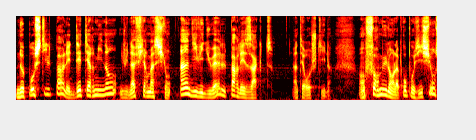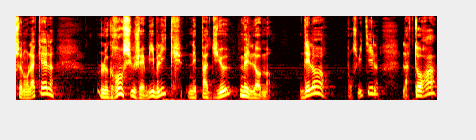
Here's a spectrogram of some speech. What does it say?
Ne pose-t-il pas les déterminants d'une affirmation individuelle par les actes? interroge-t-il, en formulant la proposition selon laquelle le grand sujet biblique n'est pas Dieu, mais l'homme. Dès lors, poursuit-il, la Torah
